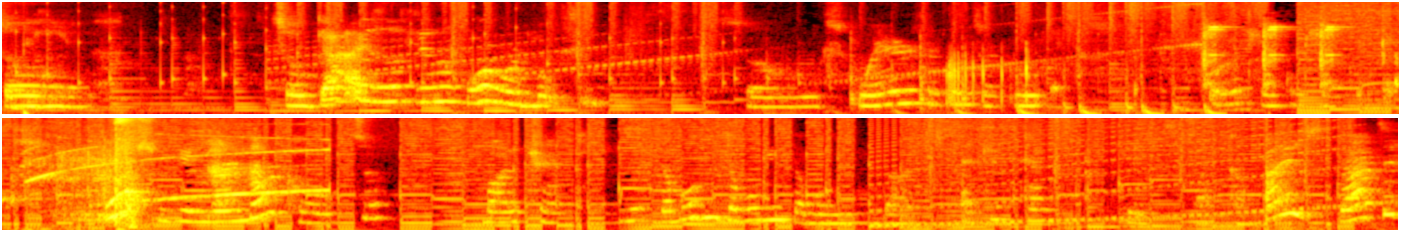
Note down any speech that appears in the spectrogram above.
So, so guys, let's do a forward motion. So square, circle, circle. Square, circle, circle, Yes, you can learn our codes by checking www.educatedkids.com. Guys, that's it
